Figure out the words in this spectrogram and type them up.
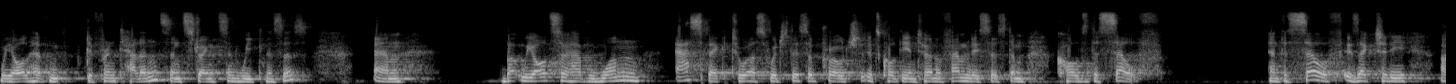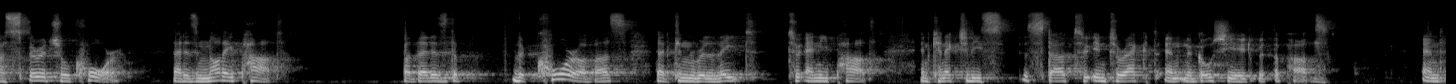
We all have different talents and strengths and weaknesses. Um, but we also have one aspect to us, which this approach, it's called the internal family system, calls the self. And the self is actually our spiritual core that is not a part but that is the, the core of us that can relate to any part and can actually start to interact and negotiate with the parts. And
